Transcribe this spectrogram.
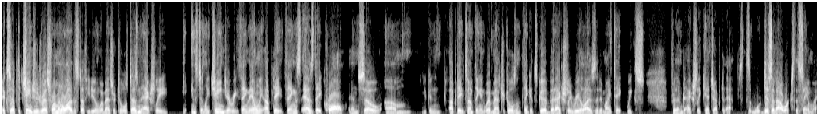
except the change of address form and a lot of the stuff you do in Webmaster Tools doesn't actually instantly change everything. They only update things as they crawl, and so um, you can update something in Webmaster Tools and think it's good, but actually realize that it might take weeks for them to actually catch up to that. So disavow works the same way,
